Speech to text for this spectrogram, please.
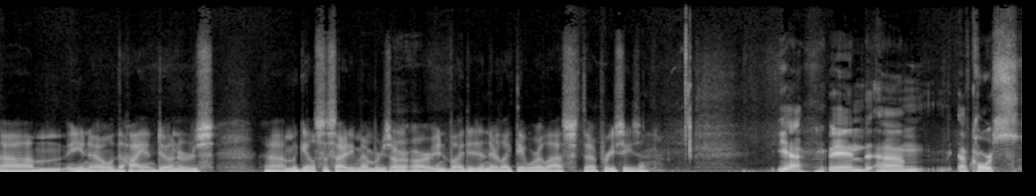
um, you know the high-end donors uh, Magill Society members are, Mm-hmm. are invited in there like they were last uh, preseason Yeah, and um, of course,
